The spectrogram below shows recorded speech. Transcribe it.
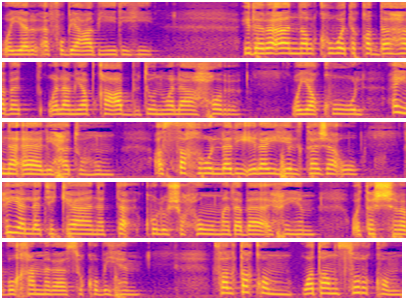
ويرأف بعبيده. إذا رأى أن القوة قد ذهبت ولم يبق عبد ولا حر ويقول أين آلهتهم؟ الصخر الذي إليه التجاوا هي التي كانت تأكل شحوم ذبائحهم وتشرب خمر سكبهم. فلتقم وتنصركم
